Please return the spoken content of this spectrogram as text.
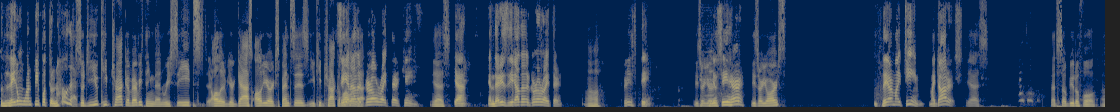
they don't want people to know that. so do you keep track of everything then? Receipts, all of your gas, all your expenses. You keep track of See all of another that. girl right there, King. Yes. Yeah. And there is the other girl right there, Oh, Christy. these are your. You see her? these are yours. They are my team, my daughters. Yes. That's so beautiful. A Yeah.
